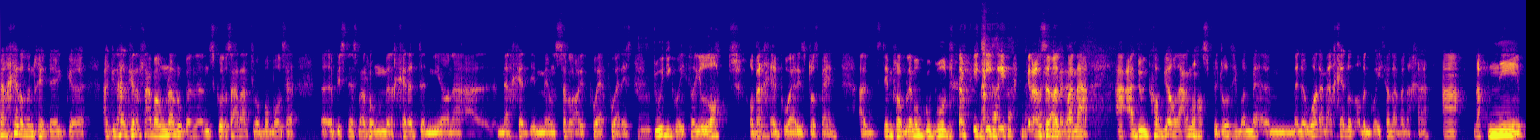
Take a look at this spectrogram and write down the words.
Merched oedd yn rhedeg uh, A gyda, gyda llaw, mae hwnna'n rhywbeth yn sgwrs arall. Ti'n bobl sy'n y busnes mae rhwng merched a dynion a merched ddim mewn sefyllfaoedd pwerus. Mm. Dwi wedi gweithio i lot o merched pwerus dros ben. A dim problem o gwbl da fi gyda'r sefyllfa na. A, a dwi'n cofio, oedd ar hospital, ti'n bod menywod a merched oedd, oedd yn gweithio na fynycha, a nath neb,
